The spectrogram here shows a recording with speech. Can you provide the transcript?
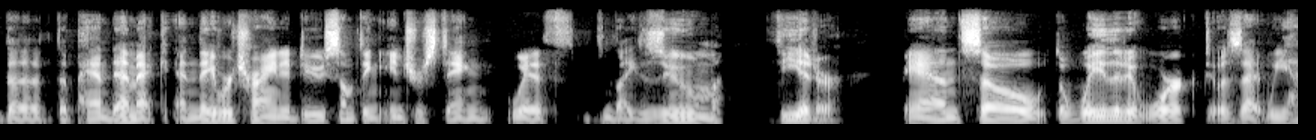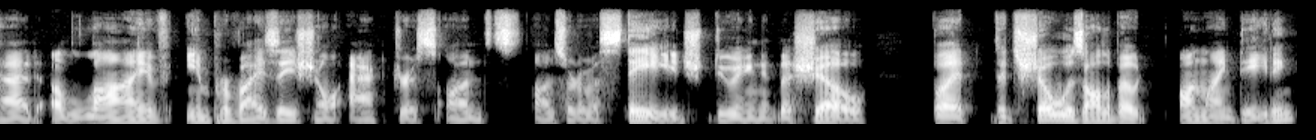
the the pandemic, and they were trying to do something interesting with like Zoom theater. And so the way that it worked was that we had a live improvisational actress on on sort of a stage doing the show but the show was all about online dating.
